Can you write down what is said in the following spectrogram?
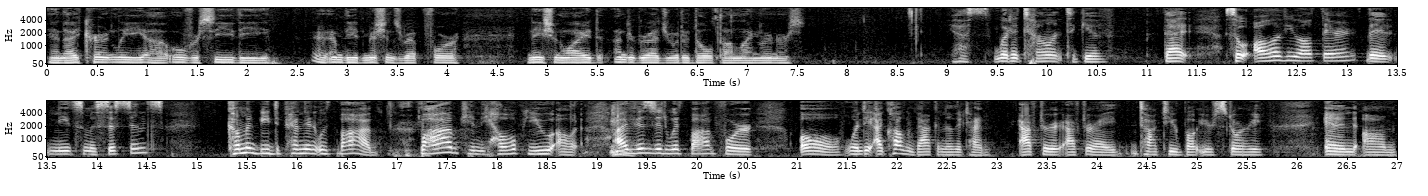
And I currently uh, oversee the, I'm the admissions rep for nationwide undergraduate adult online learners. Yes, what a talent to give. That so all of you out there that need some assistance, come and be dependent with Bob. Bob can help you out. I visited with Bob for oh, one day I called him back another time after after I talked to you about your story. And um,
